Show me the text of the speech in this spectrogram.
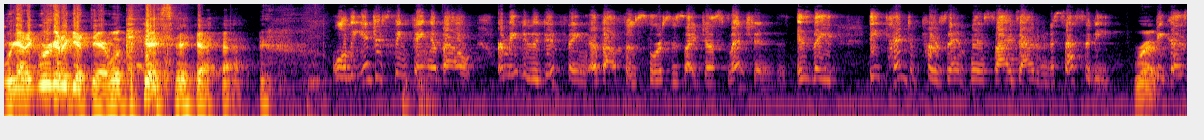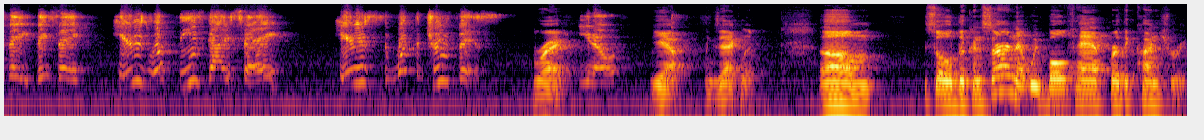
we're gonna we're gonna get there. We'll get there Well, the interesting thing about, or maybe the good thing about those sources I just mentioned, is they they tend to present both sides out of necessity. Right. Because they they say, here's what these guys say, here's what the truth is. right You know. Yeah, exactly. Um, so the concern that we both have for the country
